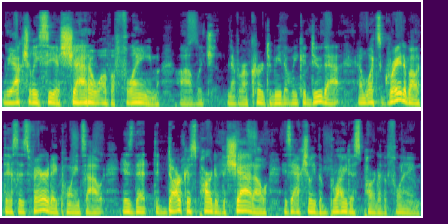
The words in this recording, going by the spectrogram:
we actually see a shadow of a flame, uh, which never occurred to me that we could do that. And what's great about this, as Faraday points out, is that the darkest part of the shadow is actually the brightest part of the flame.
